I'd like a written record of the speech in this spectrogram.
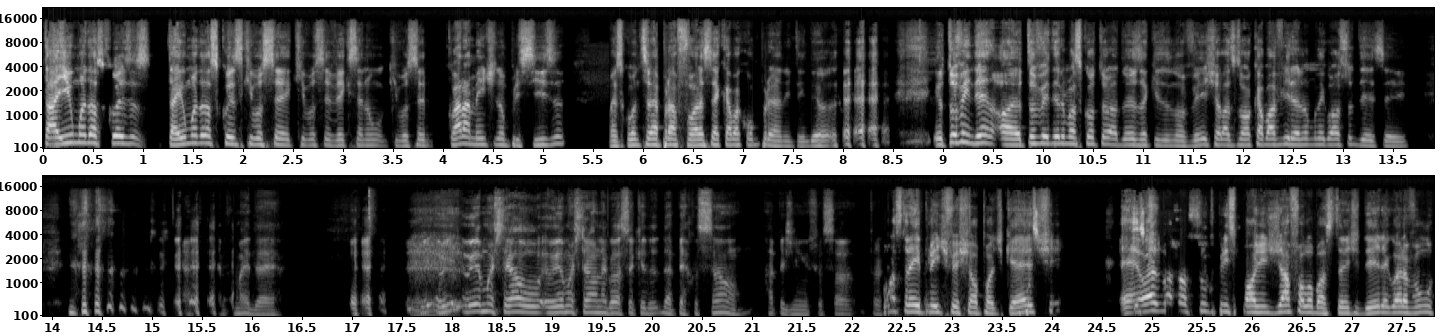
Tá aí uma das coisas, tá aí uma das coisas que você que você vê que você não que você claramente não precisa, mas quando você vai pra fora você acaba comprando, entendeu? eu tô vendendo, ó, eu tô vendendo umas controladoras aqui do Innovation, elas vão acabar virando um negócio desse aí. É uma ideia. Eu, eu- ia mostrar o, eu ia mostrar um negócio aqui da percussão, rapidinho, deixa eu só trocar. Mostra aí pra gente fechar o podcast. É, o nosso assunto principal, a gente já falou bastante dele, agora vamos,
